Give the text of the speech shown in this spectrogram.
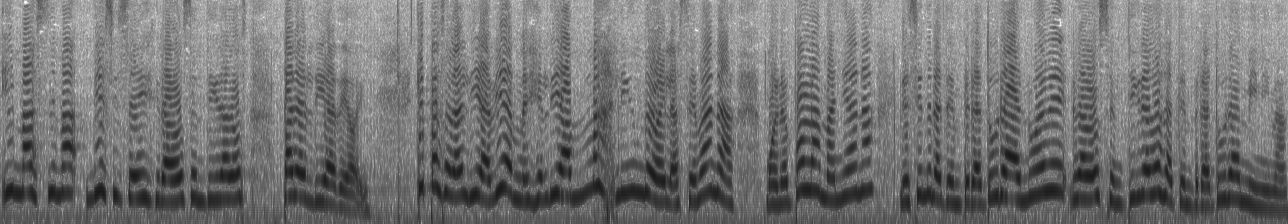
y máxima 16 grados centígrados para el día de hoy. ¿Qué pasará el día viernes, el día más lindo de la semana? Bueno, por la mañana desciende la temperatura a 9 grados centígrados, la temperatura mínima.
